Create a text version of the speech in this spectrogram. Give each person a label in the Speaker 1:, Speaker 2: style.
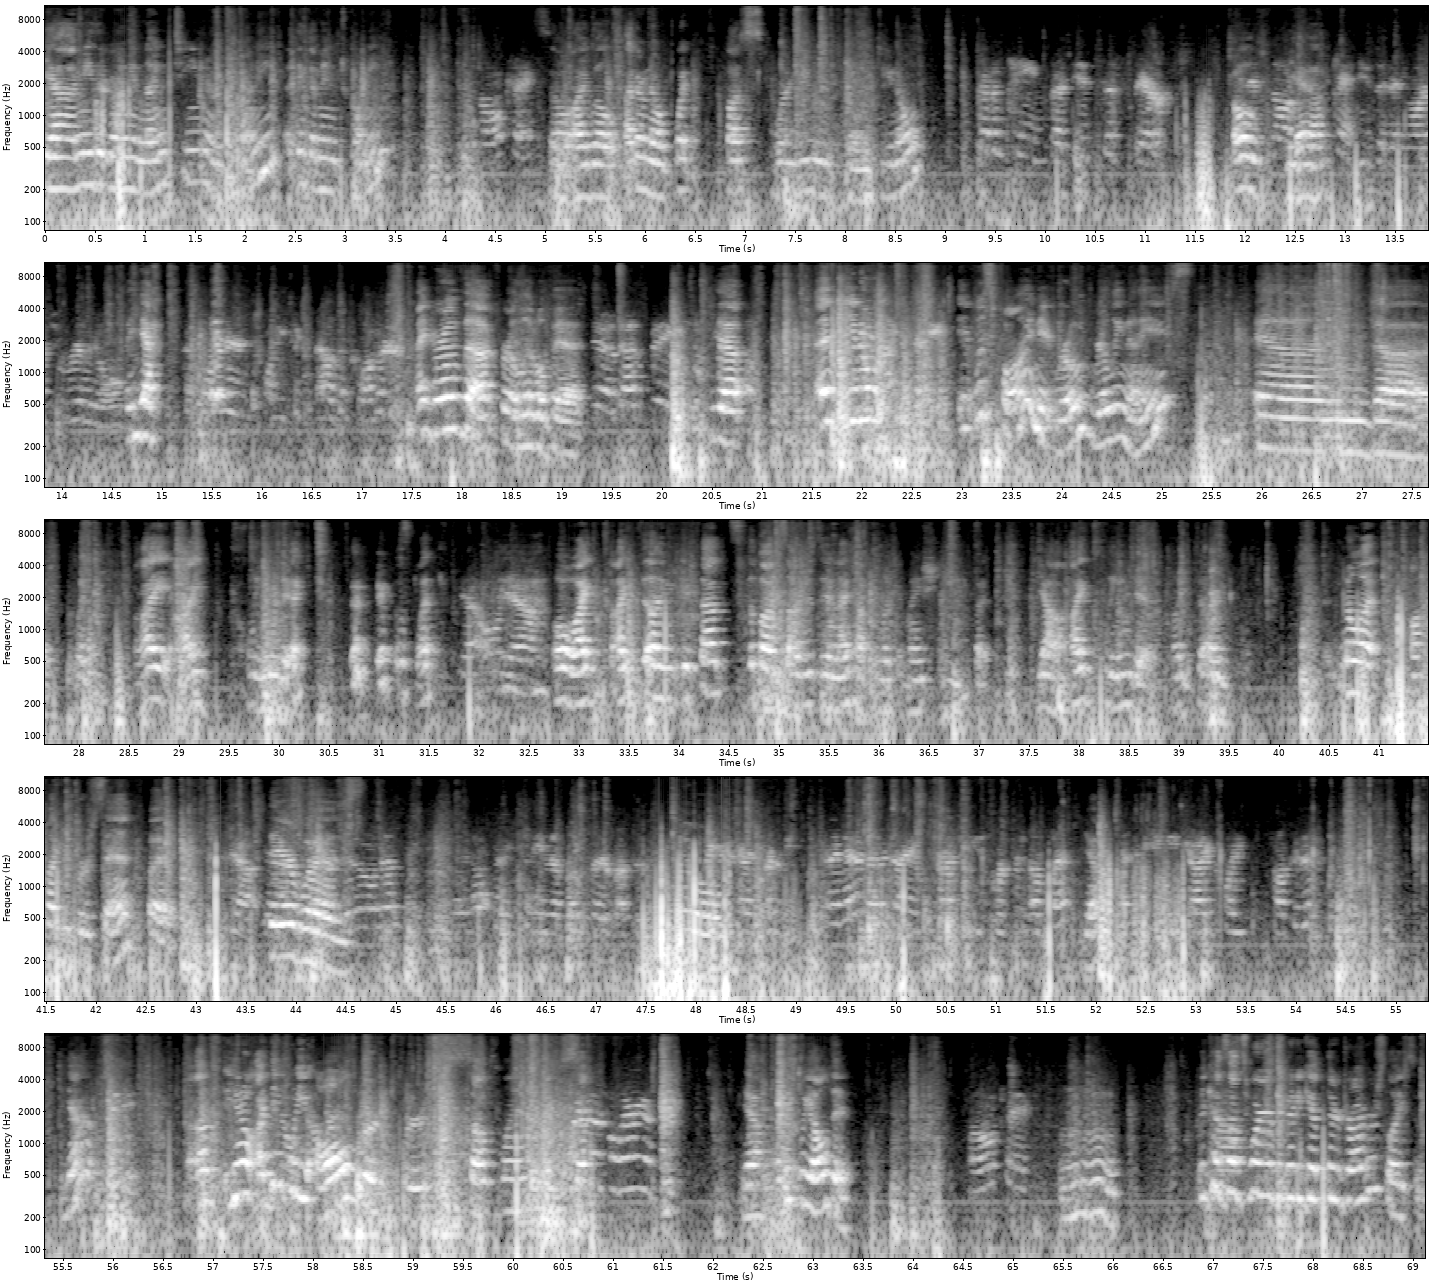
Speaker 1: Yeah, I'm either going in nineteen or twenty, I think I'm in twenty,
Speaker 2: Oh, okay,
Speaker 1: so I will, I don't know, what bus were you in, do you know?
Speaker 2: seventeen, but it's a spare.
Speaker 1: Oh,
Speaker 2: It's not,
Speaker 1: yeah,
Speaker 2: you can't use it anymore, it's really old.
Speaker 1: yeah,
Speaker 2: one hundred and twenty-six thousand kilometers.
Speaker 1: I drove that for a little bit,
Speaker 2: Yeah, that's big.
Speaker 1: yeah, and you know, it was fine, it rode really nice, and, uh, like, I, I cleaned it, it was like,
Speaker 2: Yeah, oh, yeah.
Speaker 1: Oh, I, I, I, if that's the bus I was in, I'd have to look at my sheet, but, yeah, I cleaned it, like, I, not a hundred percent, but there was,
Speaker 2: No, that's, they're not very clean up out there, buses.
Speaker 1: no,
Speaker 2: Maybe the guy in front of me. And I met another guy in front of me, he's workman outlet,
Speaker 1: yeah,
Speaker 2: and the unique guy, quite talkative.
Speaker 1: yeah. Um, you know, I think we all worked for Southland
Speaker 2: Oh,
Speaker 1: except,
Speaker 2: that's hilarious.
Speaker 1: Yeah, I think we all did,
Speaker 2: Okay.
Speaker 1: hmm Because that's where everybody get their driver's license.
